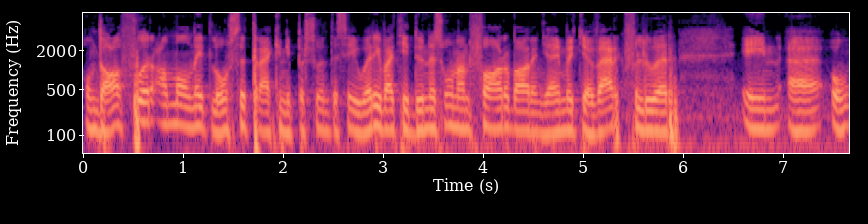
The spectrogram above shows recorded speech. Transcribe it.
om daarvoor almal net los te trek en die persoon te sê hoorie wat jy doen is onaanvaarbaar en jy moet jou werk verloor en uh om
